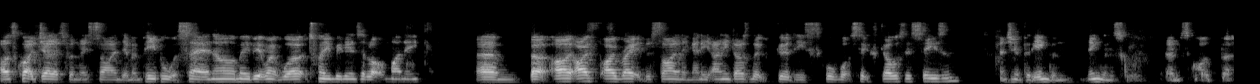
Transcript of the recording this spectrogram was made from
I was quite jealous when they signed him, and people were saying, "Oh, maybe it won't work. 20 million is a lot of money." Um, but I, I, I rated the signing, and he and he does look good. He's scored what six goals this season. Mentioned for the England England squad, um, squad, but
